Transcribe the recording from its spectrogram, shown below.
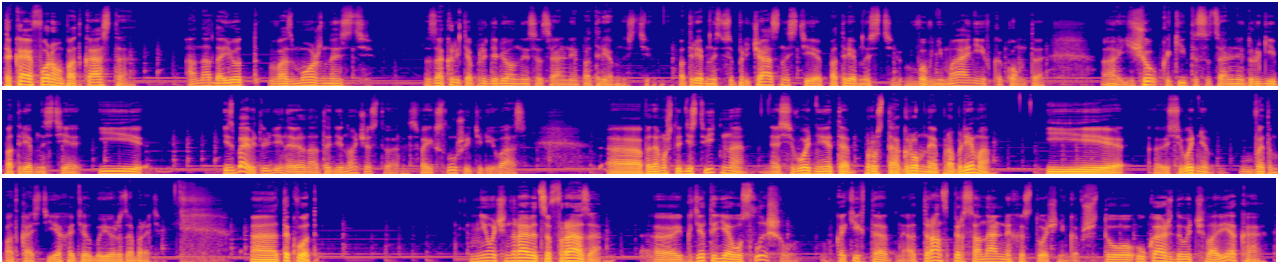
такая форма подкаста, она дает возможность закрыть определенные социальные потребности. Потребность в сопричастности, потребность во внимании в каком-то, э, еще какие-то социальные другие потребности. И избавить людей, наверное, от одиночества, своих слушателей, вас. Э, потому что действительно сегодня это просто огромная проблема. И Э, сегодня в этом подкасте я хотел бы ее разобрать. А, так вот, мне очень нравится фраза, э, где-то я услышал в каких-то э, трансперсональных источниках, что у каждого человека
